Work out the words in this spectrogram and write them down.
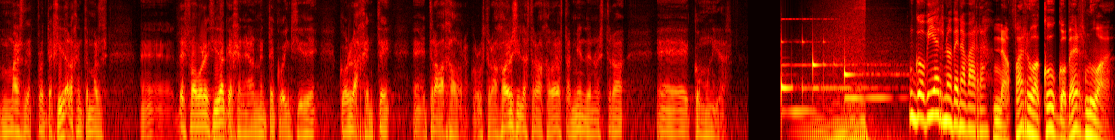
más desprotegida, a la gente más eh, desfavorecida, que generalmente coincide con la gente eh, trabajadora, con los trabajadores y las trabajadoras también de nuestra eh, comunidad. Gobierno de Navarra. Nafarroako gobernua.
